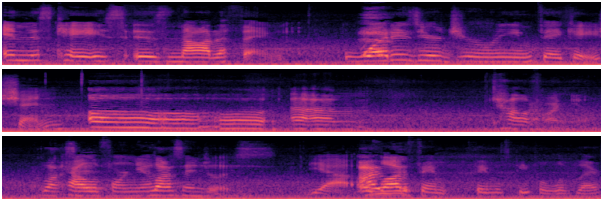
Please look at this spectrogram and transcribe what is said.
in this case is not a thing. What is your dream vacation? Oh, um, California, Los California? An- Los Angeles. Yeah, a I lot would- of fam- famous people live there.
